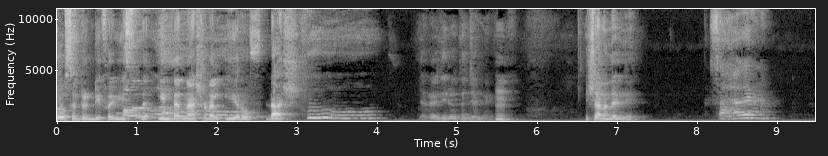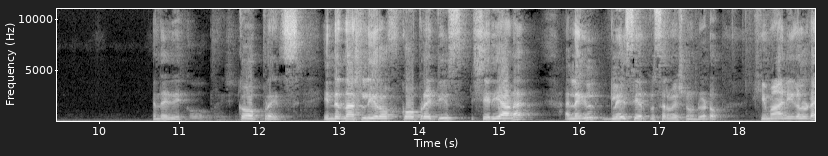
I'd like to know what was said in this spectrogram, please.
thousand twenty five is the international year of dash എന്താ എഴുതിയേ? സഹകരണം. എന്താ cooperates international year of cooperatives ശരിയാണ്. അല്ലെങ്കിൽ ഗ്ലേസിയർ പ്രിസർവേഷനും ഉണ്ട് കേട്ടോ. ഹിമാനികളുടെ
